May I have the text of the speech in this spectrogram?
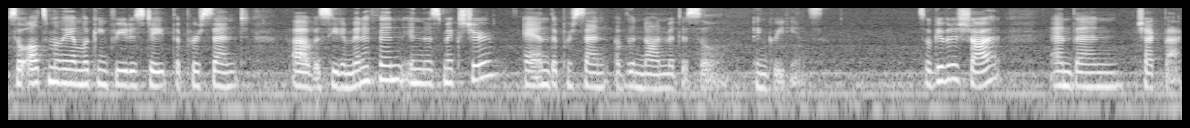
So ultimately I'm looking for you to state the percent of acetaminophen in this mixture and the percent of the non-medicinal ingredients. So give it a shot and then check back.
